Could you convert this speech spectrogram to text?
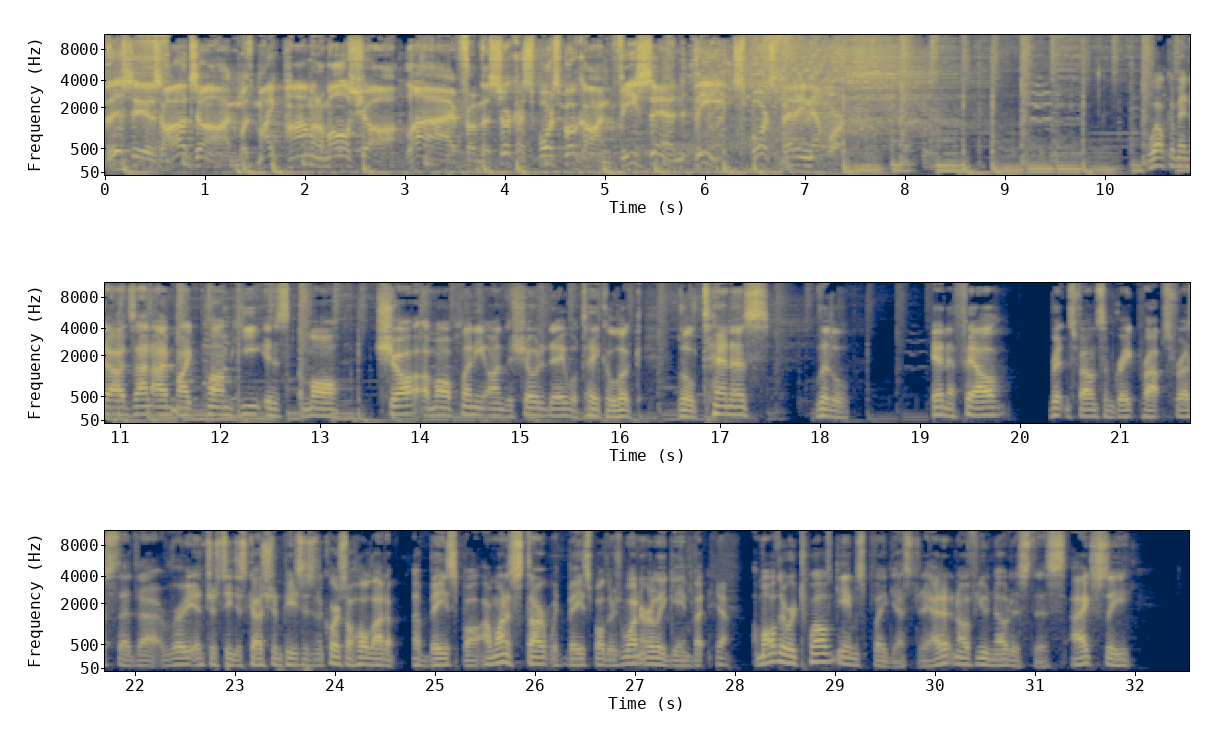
This is Odds On with Mike Palm and Amal Shaw, live from the Circus Sportsbook on VSIN, the Sports Betting Network. Welcome into Odds On. I'm Mike Palm. He is Amal Shaw. Amal, plenty on the show today. We'll take a look, little tennis, little NFL. Britain's found some great props for us that uh, very interesting discussion pieces, and of course, a whole lot of, of baseball. I want to start with baseball. There's one early game, but Yeah. Amal, there were 12 games played yesterday. I don't know if you noticed this. I actually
